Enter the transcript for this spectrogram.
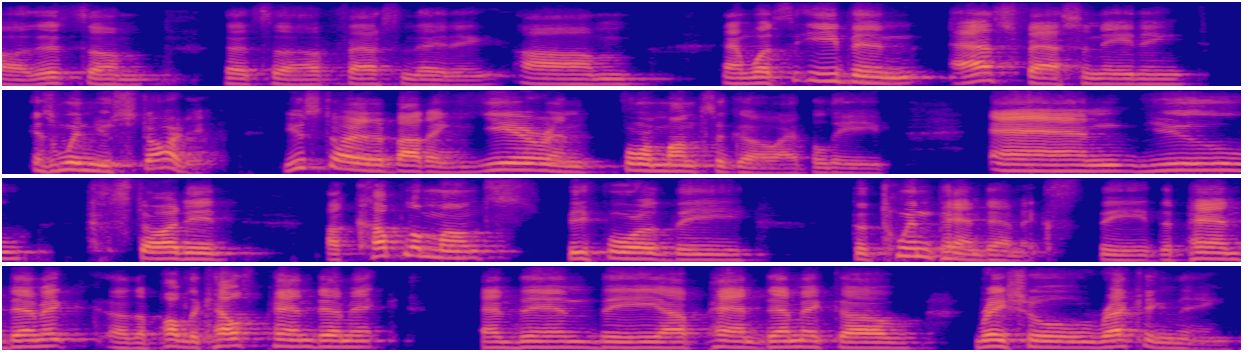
Uh, that's um, that's uh, fascinating. Um, and what's even as fascinating is when you started. You started about a year and four months ago, I believe, and you started a couple of months before the the twin pandemics, the the pandemic, uh, the public health pandemic, and then the uh, pandemic of racial reckoning.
